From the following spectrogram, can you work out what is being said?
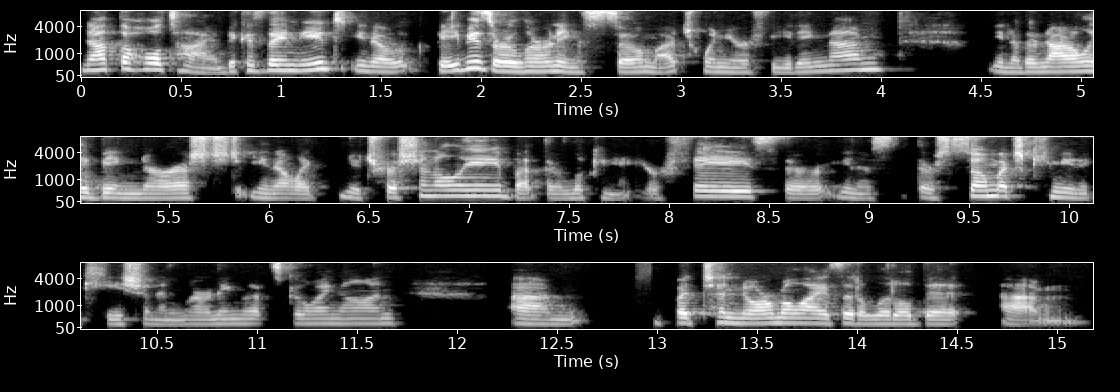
Not the whole time because they need you know babies are learning so much when you're feeding them you know they're not only being nourished you know like nutritionally but they're looking at your face they're you know there's so much communication and learning that's going on. Um, but to normalize it a little bit um,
